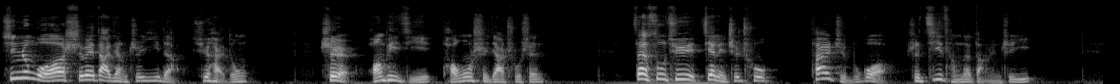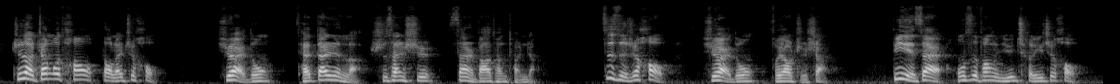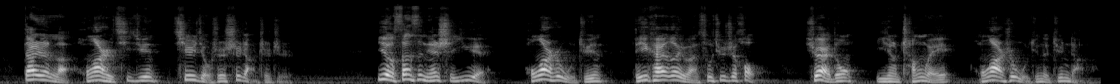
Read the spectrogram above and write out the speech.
新中国十位大将之一的徐海东，是黄皮籍陶工世家出身，在苏区建立之初，他也只不过是基层的党员之一。直到张国焘到来之后，徐海东。才担任了十三师三十八团团长。自此之后，徐海东扶摇直上，并且在红四方面军撤离之后，担任了红二十七军七十九师师长之职。一九三四年十一月，红二十五军离开鄂豫皖苏区之后，徐海东已经成为红二十五军的军长了。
